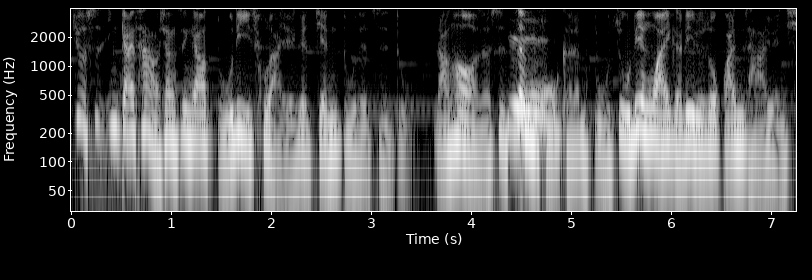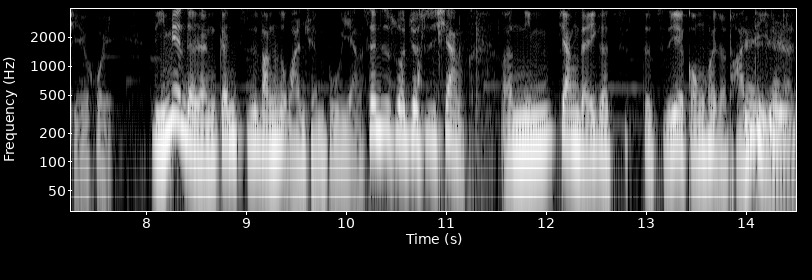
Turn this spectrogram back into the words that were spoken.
就是应该，他好像是应该要独立出来，有一个监督的制度，然后呢是政府可能补助另外一个，例如说观察员协会里面的人跟资方是完全不一样，甚至说就是像呃您这样的一个职的职业工会的团体的人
